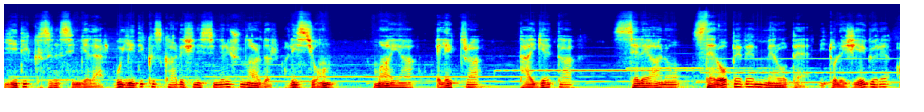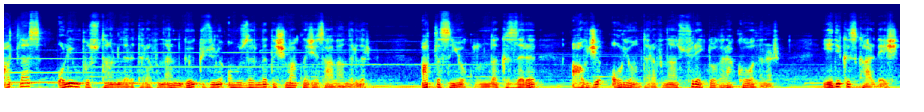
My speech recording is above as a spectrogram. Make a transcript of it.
yedi kızını simgeler. Bu yedi kız kardeşin isimleri şunlardır. Alcyon, Maya, Elektra, Taygeta, Seleano, Serope ve Merope. Mitolojiye göre Atlas, Olimpus tanrıları tarafından gökyüzünü omuzlarında taşımakla cezalandırılır. Atlas'ın yokluğunda kızları avcı Orion tarafından sürekli olarak kovalanır. Yedi kız kardeş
